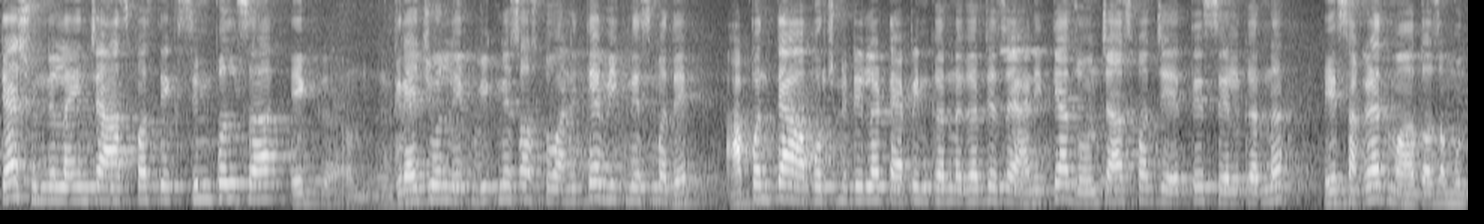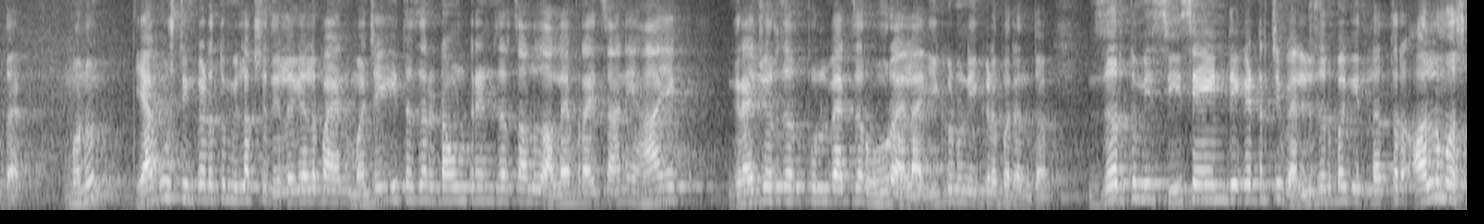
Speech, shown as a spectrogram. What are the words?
त्या शून्य लाईनच्या आसपास एक सिम्पलसा एक ग्रॅज्युअल एक विकनेस असतो आणि त्या विकनेसमध्ये आपण त्या ऑपॉर्च्युनिटीला टॅप इन करणं गरजेचं आहे. आणि त्या झोनच्या आसपास जे आहे ते सेल करणं हे सगळ्यात महत्त्वाचा मुद्दा आहे. म्हणून या गोष्टींकडे तुम्ही लक्ष दिलं गेलं पाहिजे. म्हणजे इथं जर डाऊन ट्रेंड जर चालू झाला आहे प्राईसचा आणि हा एक ग्रॅज्युअल जर पुलबॅक जर होऊ राहिला इकडून इकडपर्यंत जर तुम्ही सी सी आय इंडिकेटरची व्हॅल्यू जर बघितलं तर ऑलमोस्ट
